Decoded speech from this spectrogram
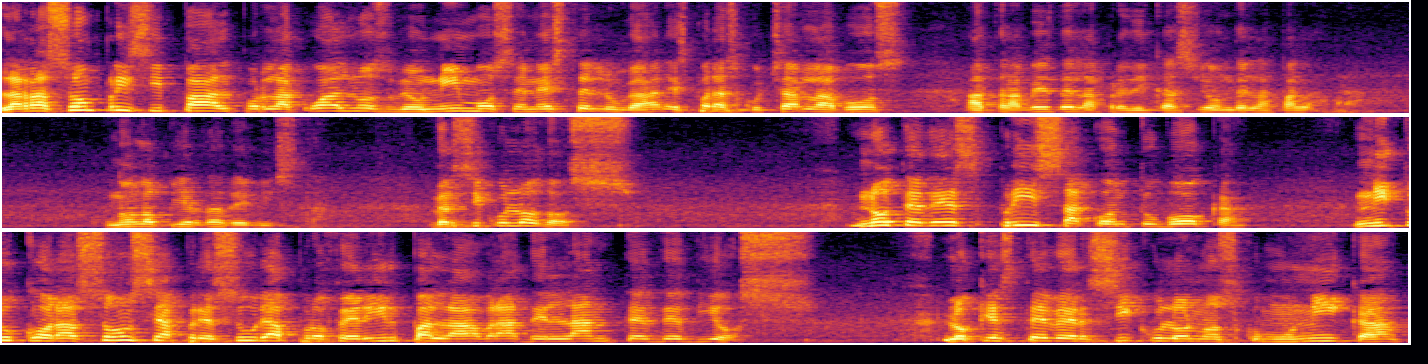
La razón principal por la cual nos reunimos en este lugar es para escuchar la voz a través de la predicación de la palabra. No lo pierda de vista. Versículo 2. No te des prisa con tu boca, ni tu corazón se apresure a proferir palabra delante de Dios. Lo que este versículo nos comunica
